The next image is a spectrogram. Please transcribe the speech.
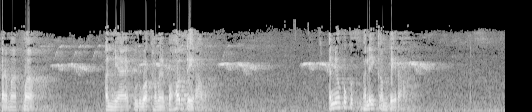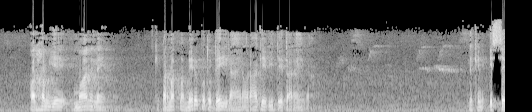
परमात्मा अन्यायपूर्वक हमें बहुत दे रहा हो, अन्यों को भले ही कम दे रहा हो, और हम ये मान लें कि परमात्मा मेरे को तो दे ही रहा है और आगे भी देता रहेगा, लेकिन इससे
